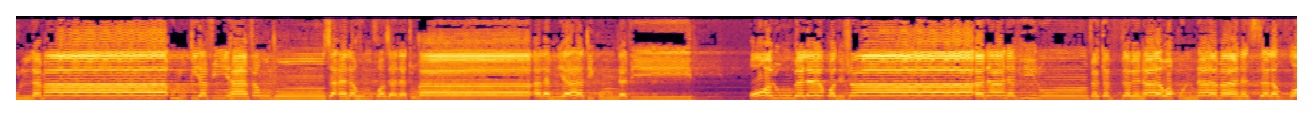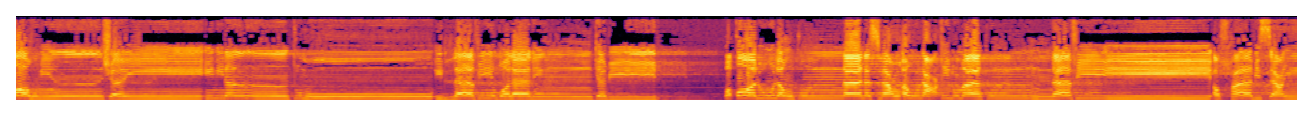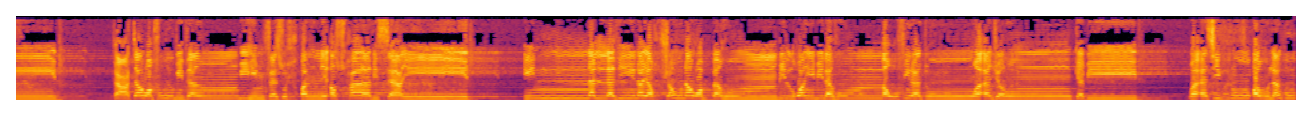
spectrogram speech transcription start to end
كلما ألقي فيها فوج سألهم خزنتها ألم ياتكم نذير؟ قالوا بلى قد جاءنا نذير فكذبنا وقلنا ما نزل الله من شيء إن أنتم إلا في ضلال كبير. وقالوا لو كنا نسمع أو نعقل ما كنا في أصحاب السعير. فاعترفوا بذنبهم فسحقا لأصحاب السعير. إن الذين يخشون ربهم بالغيب لهم مغفرة وأجر كبير. وأسروا قولكم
